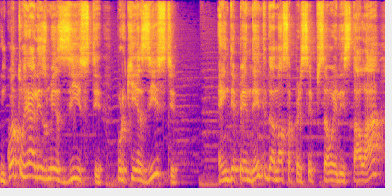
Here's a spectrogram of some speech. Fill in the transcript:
Enquanto o realismo existe porque existe, é independente da nossa percepção, ele está lá,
